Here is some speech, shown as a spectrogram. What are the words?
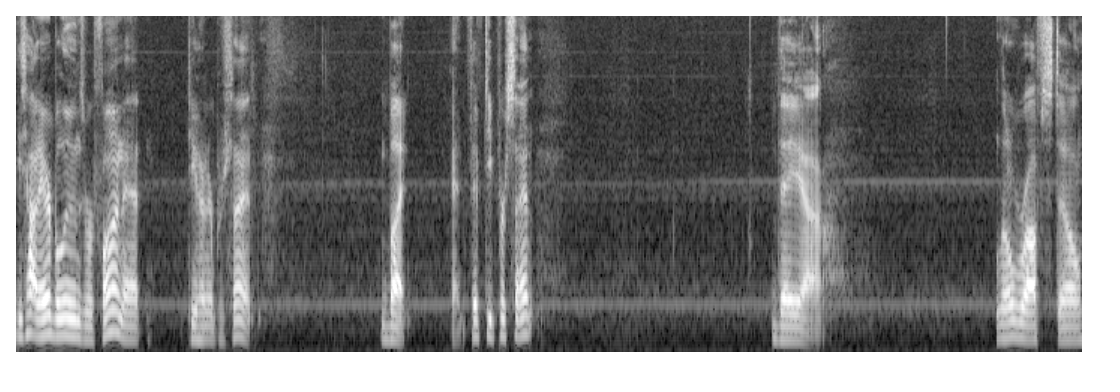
these hot air balloons were fun at 200%. But at 50%, they uh a little rough still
